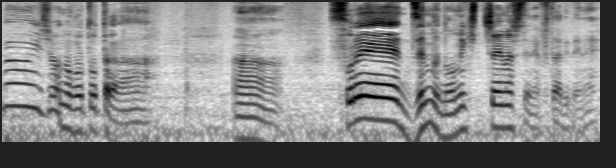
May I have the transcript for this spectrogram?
分以上残っとったかな。うん。それ全部飲み切っちゃいましてね2人でね、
